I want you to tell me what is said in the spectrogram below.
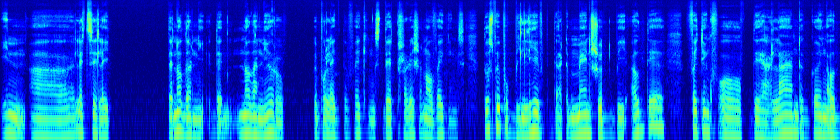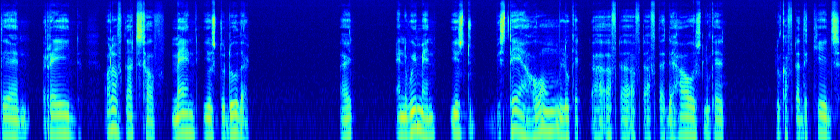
in uh, let's say like the northern the northern Europe, people like the Vikings, the traditional Vikings, those people believed that men should be out there fighting for their land, going out there and raid, all of that stuff. Men used to do that, right? And women used to stay at home, look at uh, after after after the house, look at look after the kids,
